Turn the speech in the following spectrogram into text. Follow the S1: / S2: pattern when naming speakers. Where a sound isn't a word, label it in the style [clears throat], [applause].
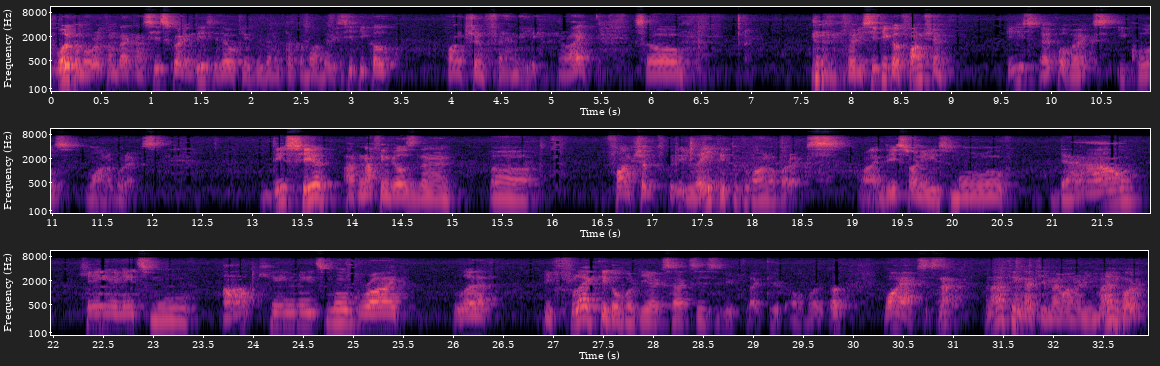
S1: Welcome or welcome back on C-Square. In this video clip, we're going to talk about the reciprocal function family. All right. So [clears throat] the reciprocal function is f of x equals 1 over x. These here are nothing else than a function related to 1 over x. Right. This one is move down k units, move up k units, move right, left, reflected over the x-axis, reflected over the y-axis. Now, another thing that you may want to remember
